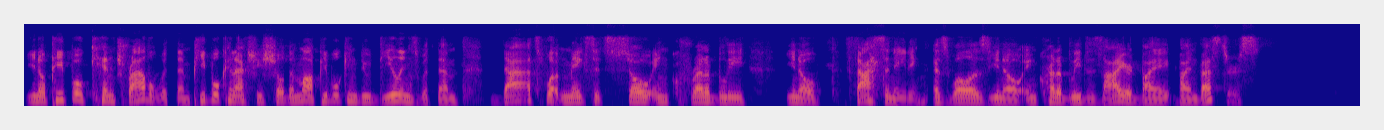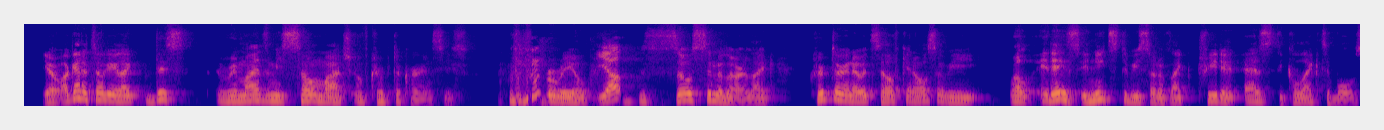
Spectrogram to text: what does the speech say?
you know people can travel with them. People can actually show them off. People can do dealings with them. That's what makes it so incredibly, you know, fascinating as well as you know incredibly desired by by investors. Yo, I gotta tell you, like this reminds me so much of cryptocurrencies. Mm-hmm. For real. Yep. It's so similar. Like crypto in itself can also be well, it is. It needs to be sort of like treated as the collectibles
